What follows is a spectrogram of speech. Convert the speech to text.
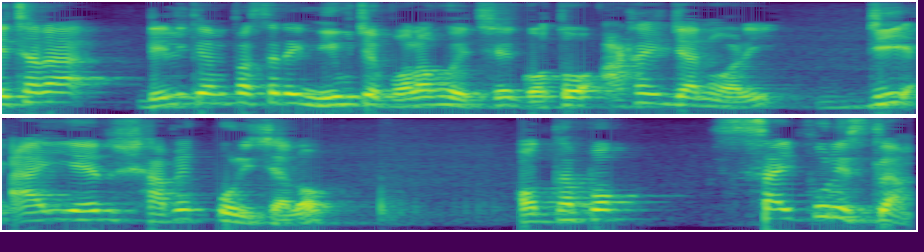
এছাড়া ডেলি ক্যাম্পাসের এই নিউজে বলা হয়েছে, গত আঠাশ জানুয়ারি ডিআই এর সাবেক পরিচালক অধ্যাপক সাইফুল ইসলাম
